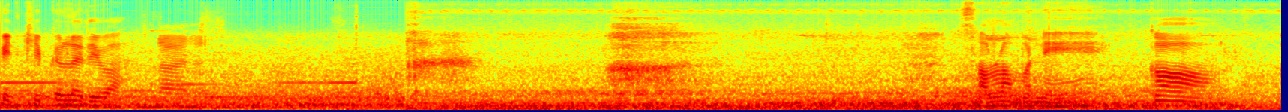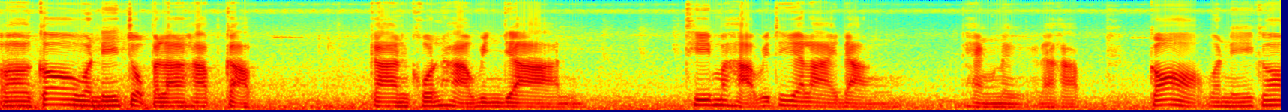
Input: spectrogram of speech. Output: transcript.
ปิดคลิปกันเลยดีกว่าได้เลยสำหรับวันนี้ก็ เออก็วันนี้จบไปแล้วนะครับกับการค้นหาวิญญาณที่มหาวิทยาลัยดังแห่งหนึ่งนะครับ ก็วันนี้ก็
